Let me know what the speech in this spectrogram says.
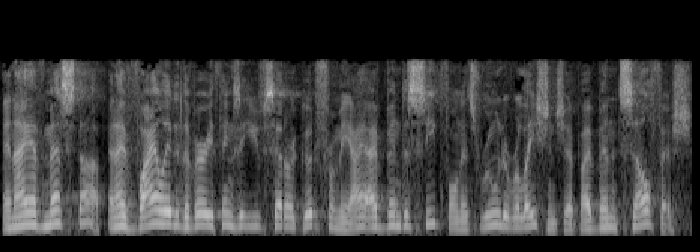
And I have messed up. And I've violated the very things that you've said are good for me. I, have been deceitful and it's ruined a relationship. I've been selfish.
